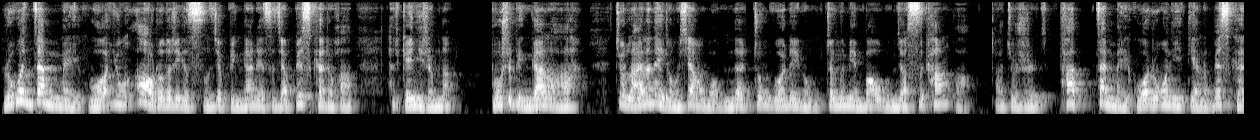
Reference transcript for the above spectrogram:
如果你在美国用澳洲的这个词，就饼干这词叫 biscuit 的话，它就给你什么呢？不是饼干了啊，就来了那种像我们的中国那种蒸的面包，我们叫司康啊啊，就是它在美国，如果你点了 biscuit，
